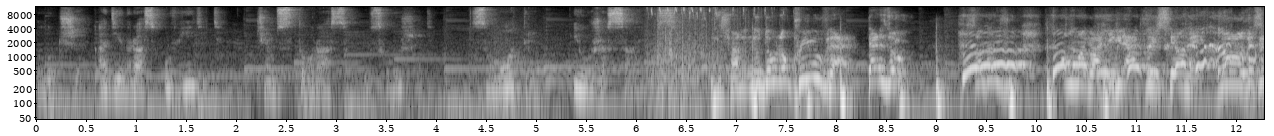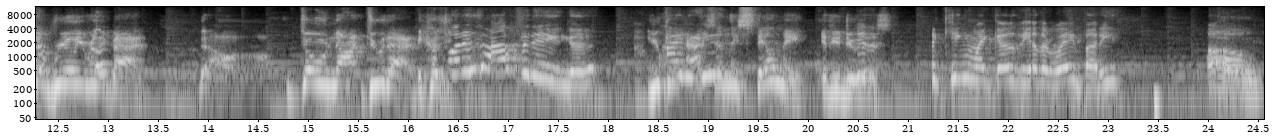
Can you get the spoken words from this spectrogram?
Лучше один раз увидеть, чем сто раз услышать. Смотрим и ужасаемся. He's trying to. No, don't, don't pre-move that. That is a. Sometimes. You, oh my god, he can actually stalemate. No, no, this is really, really bad. No, Do not do that because What is happening? you can accidentally stalemate if you do this. The king might go the other way, buddy. Uh oh. Oh,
